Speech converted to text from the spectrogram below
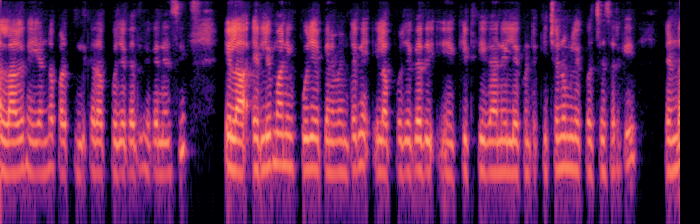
అలాగనే ఎండ పడుతుంది కదా పూజ గదిలో కనేసి ఇలా ఎర్లీ మార్నింగ్ పూజ అయిపోయిన వెంటనే ఇలా పూజ గది కిటికీ కానీ లేకుంటే కిచెన్ రూమ్లోకి వచ్చేసరికి ఎండ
